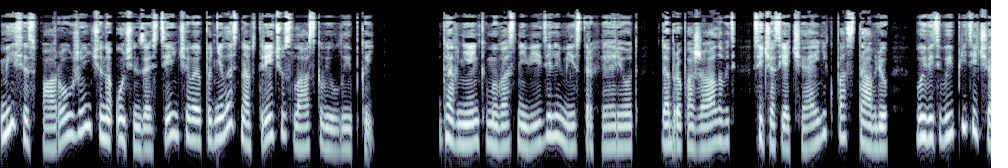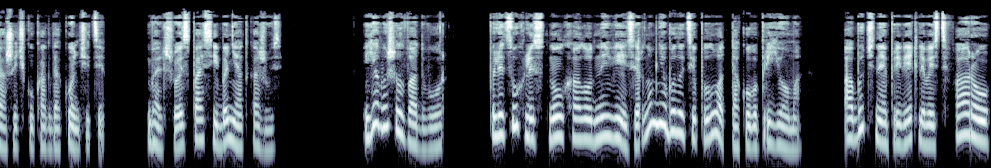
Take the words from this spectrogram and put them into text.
Миссис Фарроу, женщина очень застенчивая, поднялась навстречу с ласковой улыбкой. «Давненько мы вас не видели, мистер Хэриот. Добро пожаловать. Сейчас я чайник поставлю. Вы ведь выпьете чашечку, когда кончите. Большое спасибо, не откажусь». Я вышел во двор, по лицу хлестнул холодный ветер, но мне было тепло от такого приема. Обычная приветливость Фароу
